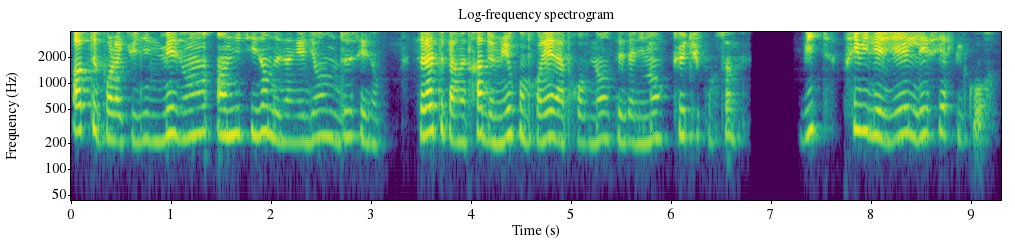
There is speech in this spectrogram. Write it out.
Opte pour la cuisine maison en utilisant des ingrédients de saison. Cela te permettra de mieux contrôler la provenance des aliments que tu consommes. 8. Privilégier les circuits courts.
